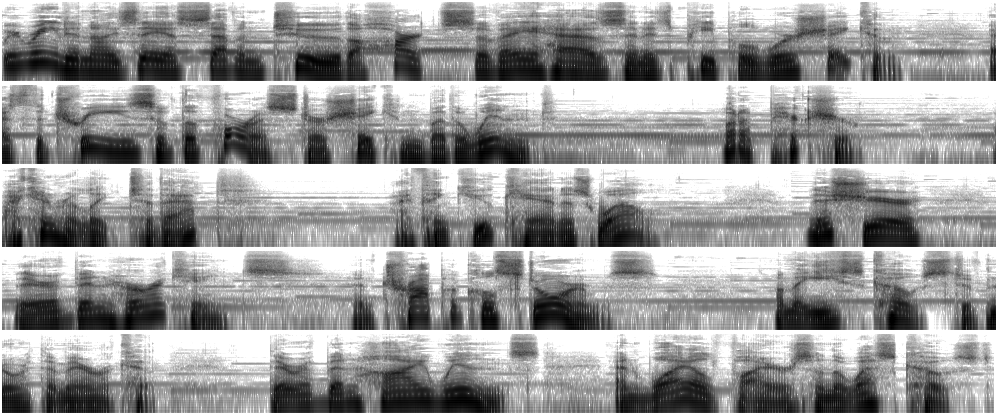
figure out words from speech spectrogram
We read in Isaiah 7 2 the hearts of Ahaz and his people were shaken, as the trees of the forest are shaken by the wind. What a picture! I can relate to that. I think you can as well. This year, there have been hurricanes and tropical storms on the east coast of North America. There have been high winds and wildfires on the west coast.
